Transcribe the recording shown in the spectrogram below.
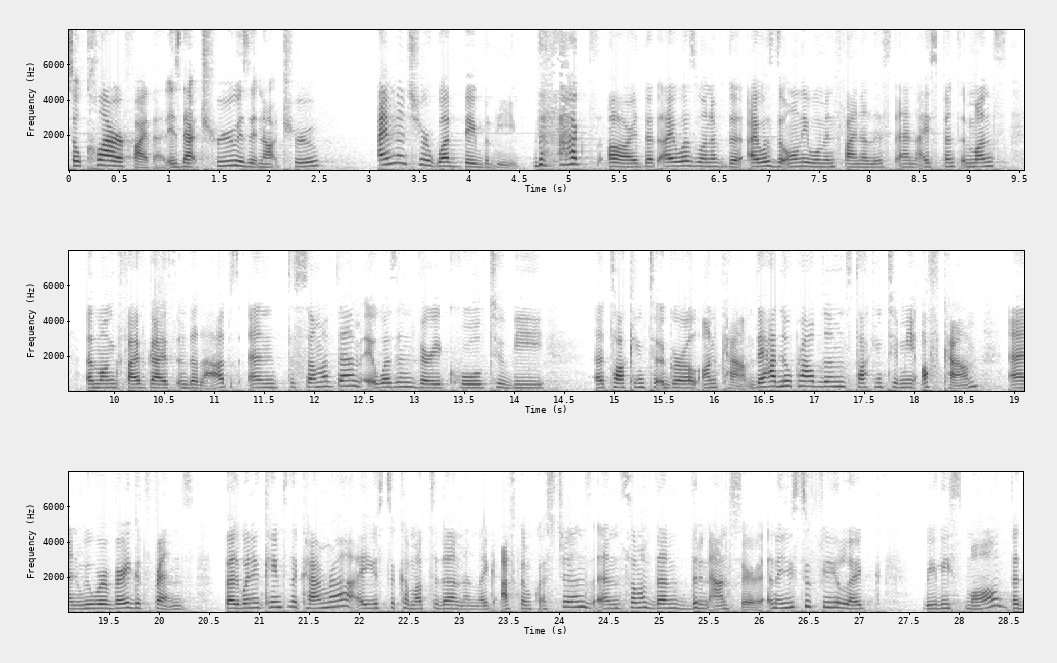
So clarify that. Is that true? Is it not true? I'm not sure what they believe. The facts are that I was one of the I was the only woman finalist and I spent a month among five guys in the labs. And to some of them, it wasn't very cool to be uh, talking to a girl on cam. They had no problems talking to me off cam, and we were very good friends. But when it came to the camera, I used to come up to them and like ask them questions, and some of them didn't answer. And I used to feel like really small, but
